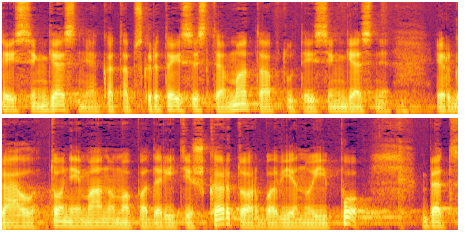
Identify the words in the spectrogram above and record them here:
teisingesnė, kad apskritai sistema taptų teisingesnė. Ir gal to neįmanoma padaryti iš karto arba vienu įpu. Bet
